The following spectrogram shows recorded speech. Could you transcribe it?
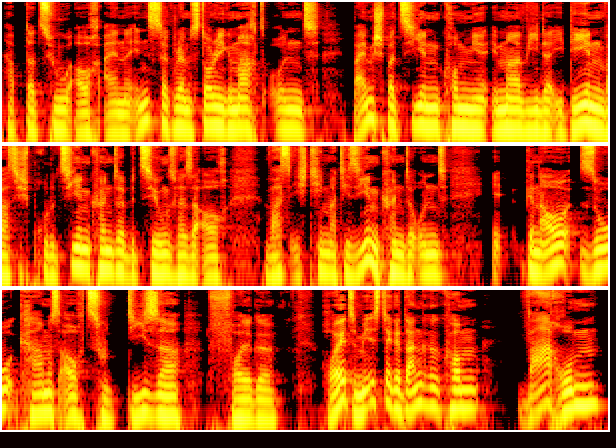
habe dazu auch eine Instagram Story gemacht und beim Spazieren kommen mir immer wieder Ideen, was ich produzieren könnte, beziehungsweise auch, was ich thematisieren könnte. Und äh, genau so kam es auch zu dieser Folge heute. Mir ist der Gedanke gekommen, warum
